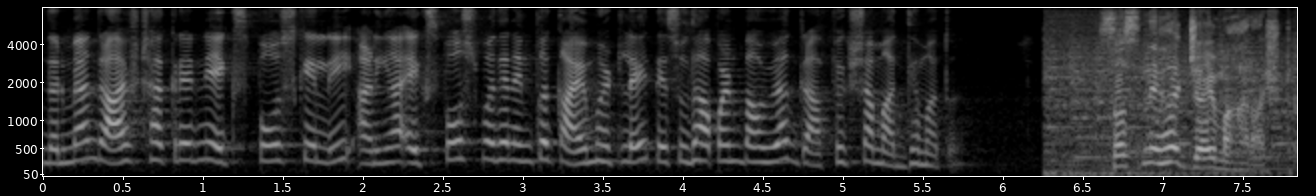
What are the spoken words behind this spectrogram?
दरम्यान राज ठाकरेंनी एक्सपोज केली आणि या एक्सपोजमध्ये नेमकं काय म्हटलंय ते सुद्धा आपण पाहूया ग्राफिक्सच्या माध्यमातून. सस्नेह जय महाराष्ट्र.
